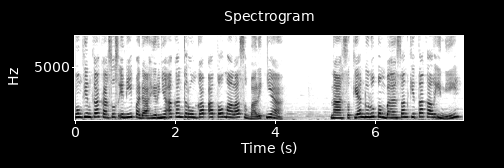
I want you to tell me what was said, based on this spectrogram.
Mungkinkah kasus ini pada akhirnya akan terungkap atau malah sebaliknya? Nah, sekian dulu pembahasan kita kali ini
